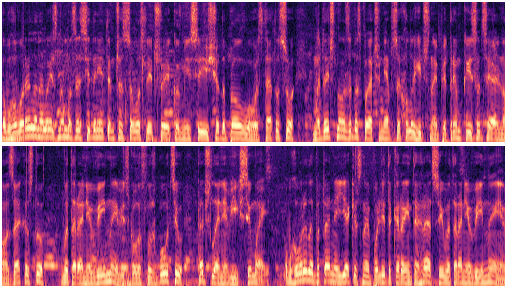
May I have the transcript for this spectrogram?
обговорили на виїзному засіданні тимчасово слідчої комісії щодо правового статусу, медичного забезпечення, психологічної підтримки і соціального захисту ветеранів війни, військовослужбовців та членів їх сімей. Обговорили питання якісної політики реінтеграції ветеранів війни,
